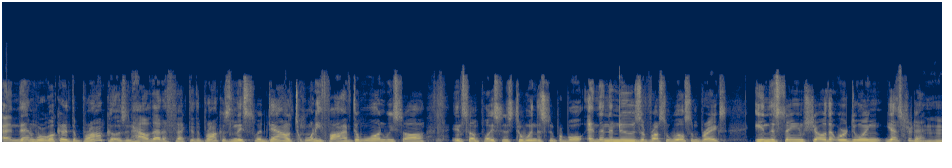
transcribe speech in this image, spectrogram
And then we're looking at the Broncos and how that affected the Broncos. And they slid down 25 to 1, we saw in some places to win the Super Bowl. And then the news of Russell Wilson breaks in the same show that we're doing yesterday. Mm-hmm.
